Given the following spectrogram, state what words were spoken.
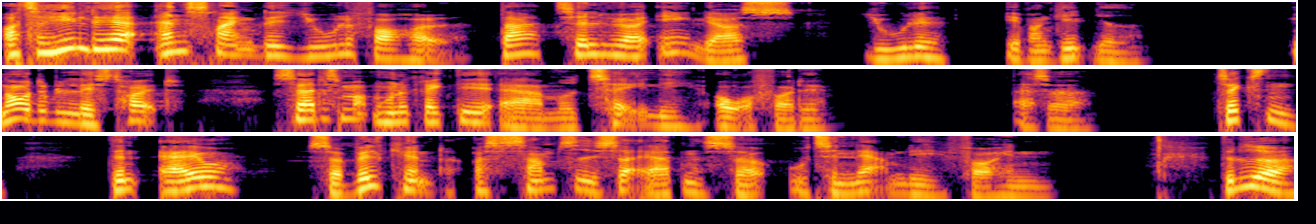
Og til hele det her anstrengte juleforhold, der tilhører egentlig også juleevangeliet. Når det bliver læst højt, så er det som om hun ikke rigtig er modtagelig over for det. Altså, teksten, den er jo så velkendt, og samtidig så er den så utilnærmelig for hende. Det lyder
